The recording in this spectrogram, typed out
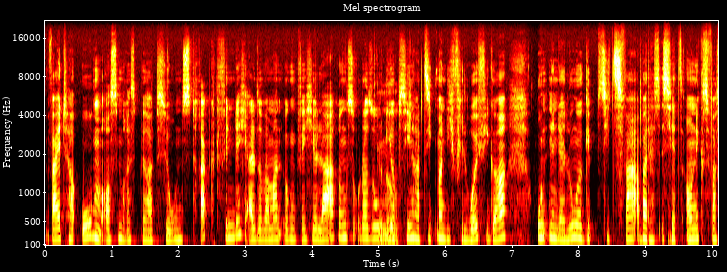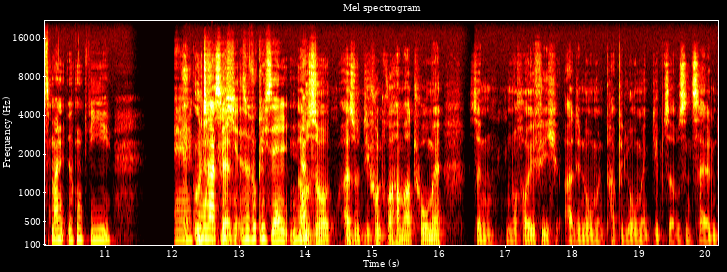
weiter oben aus dem Respirationstrakt, finde ich. Also wenn man irgendwelche Larynx oder so genau. Biopsien hat, sieht man die viel häufiger. Unten in der Lunge gibt es sie zwar, aber das ist jetzt auch nichts, was man irgendwie äh, monatlich, so also wirklich selten. Ne? Aber so, also die Chondrohamatome sind noch häufig, Adenomen, Papillome gibt es, aber sind selten.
